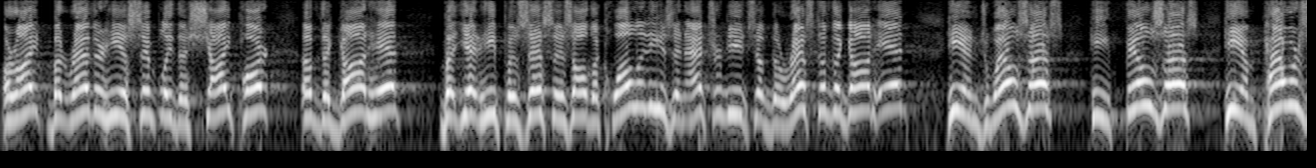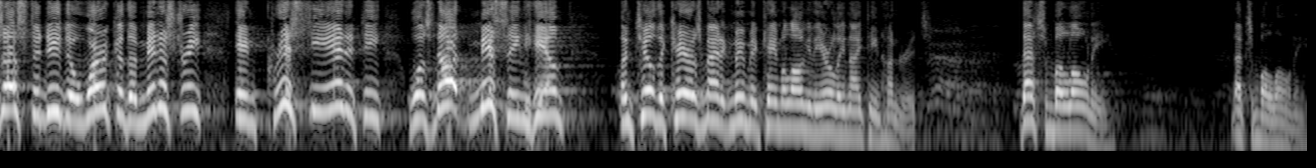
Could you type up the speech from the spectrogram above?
all right? But rather he is simply the shy part of the Godhead, but yet he possesses all the qualities and attributes of the rest of the Godhead. He indwells us, he fills us, he empowers us to do the work of the ministry. And Christianity was not missing him until the charismatic movement came along in the early 1900s. That's baloney. That's baloney.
